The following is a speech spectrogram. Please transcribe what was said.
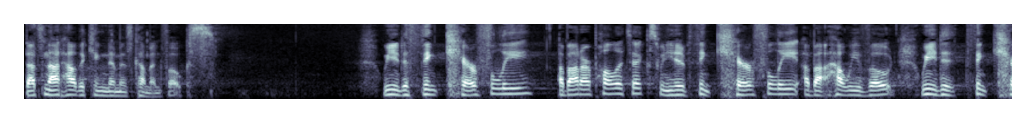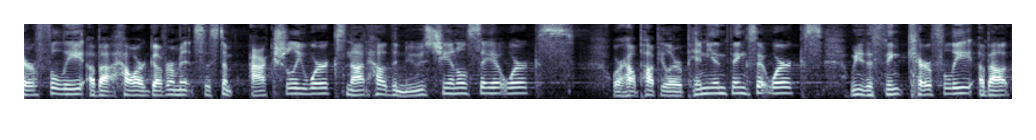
That's not how the kingdom is coming, folks. We need to think carefully about our politics. We need to think carefully about how we vote. We need to think carefully about how our government system actually works, not how the news channels say it works or how popular opinion thinks it works. We need to think carefully about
